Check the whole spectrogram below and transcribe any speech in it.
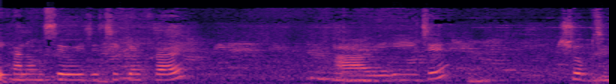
এখানে হচ্ছে ওই যে চিকেন ফ্রাই আর এই যে সবজি।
